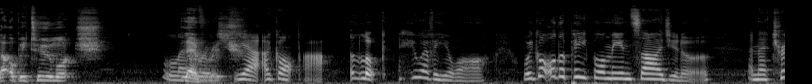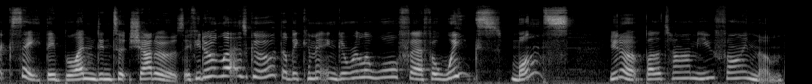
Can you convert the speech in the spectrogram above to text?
That'll be too much. Leverage. Yeah, I got that. Look, whoever you are, we got other people on the inside, you know. And they're tricksy. They blend into shadows. If you don't let us go, they'll be committing guerrilla warfare for weeks, months. You know, by the time you find them,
